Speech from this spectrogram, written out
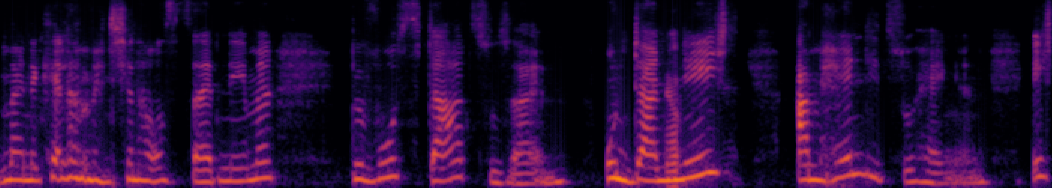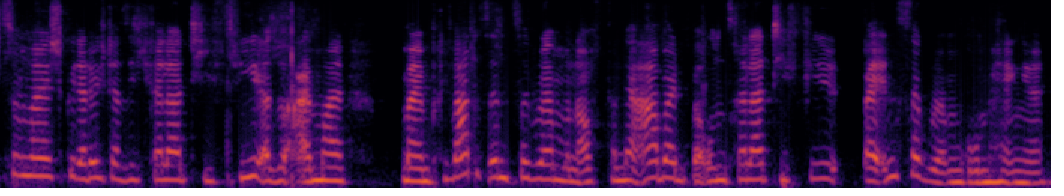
meine Kellermännchen-Auszeit nehme, bewusst da zu sein und dann ja. nicht am Handy zu hängen. Ich zum Beispiel, dadurch, dass ich relativ viel, also einmal mein privates Instagram und auch von der Arbeit bei uns relativ viel bei Instagram rumhänge.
